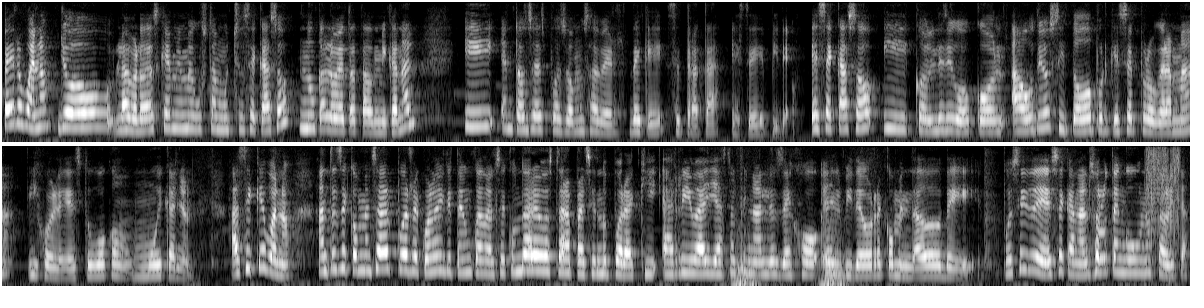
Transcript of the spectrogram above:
Pero bueno, yo la verdad es que a mí me gusta mucho ese caso, nunca lo he tratado en mi canal y entonces pues vamos a ver de qué se trata este video. Ese caso y con, les digo con audios y todo porque ese programa, híjole, estuvo como muy cañón. Así que bueno, antes de comenzar, pues recuerden que tengo un canal secundario, va a estar apareciendo por aquí arriba y hasta el final les dejo el video recomendado de, pues sí, de ese canal. Solo tengo uno hasta ahorita.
